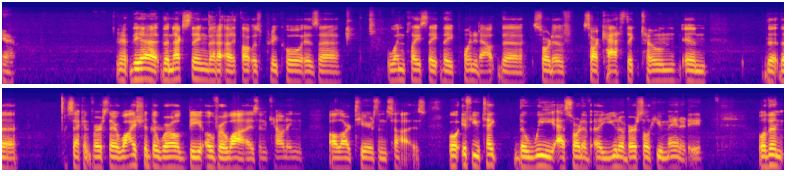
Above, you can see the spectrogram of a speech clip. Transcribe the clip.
yeah. Yeah, the uh, the next thing that I, I, thought was pretty cool is uh, one place they they pointed out the sort of sarcastic tone in the the second verse there why should the world be overwise in counting all our tears and sighs well if you take the we as sort of a universal humanity well then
